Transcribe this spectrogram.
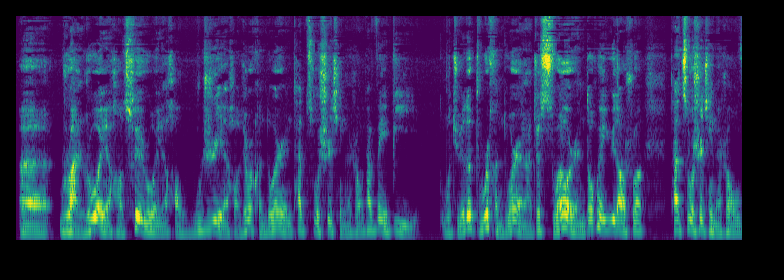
呃软弱也好、脆弱也好、无知也好，就是很多人他做事情的时候，他未必，我觉得不是很多人啊，就所有人都会遇到说他做事情的时候。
